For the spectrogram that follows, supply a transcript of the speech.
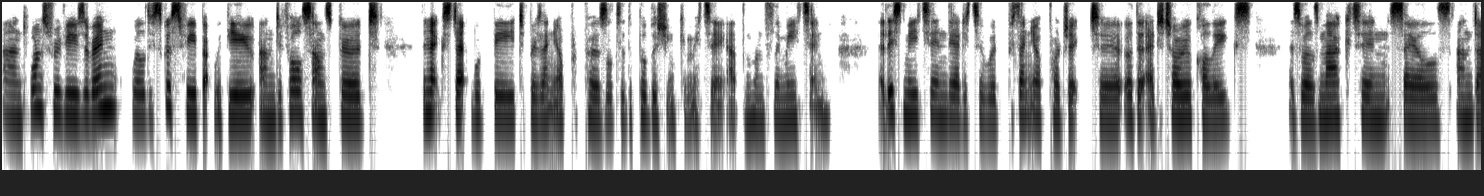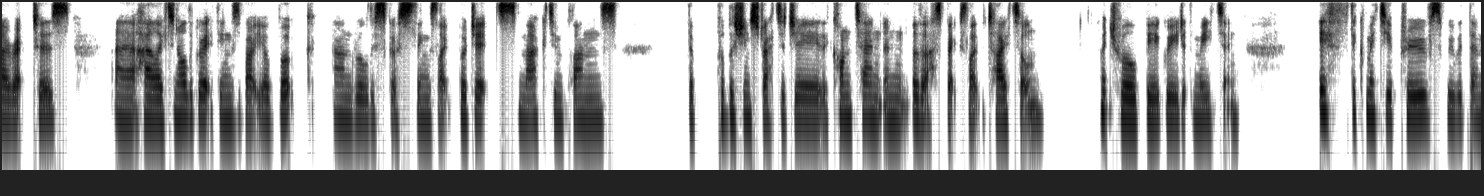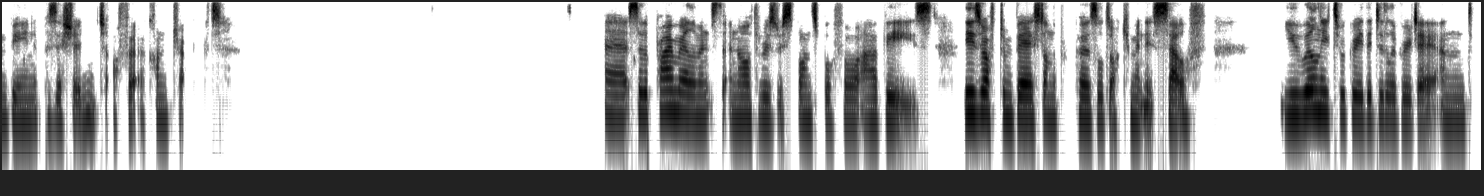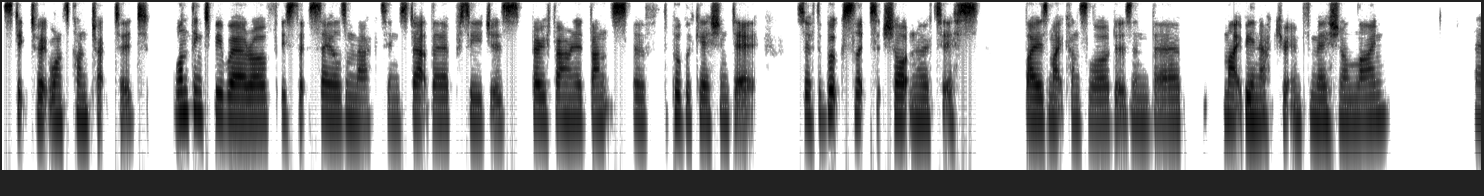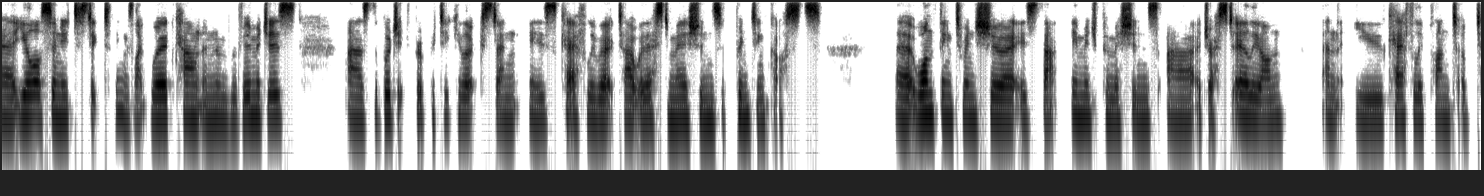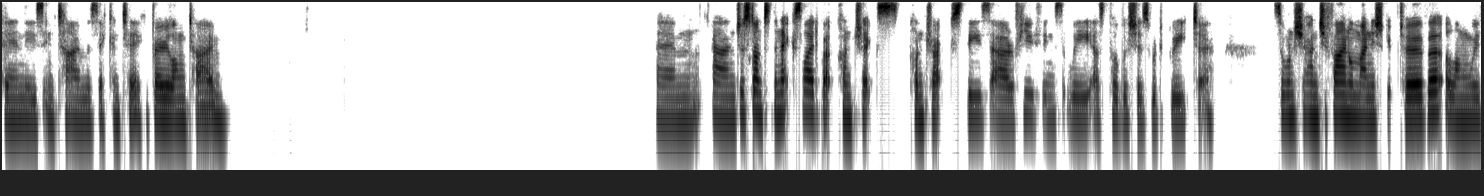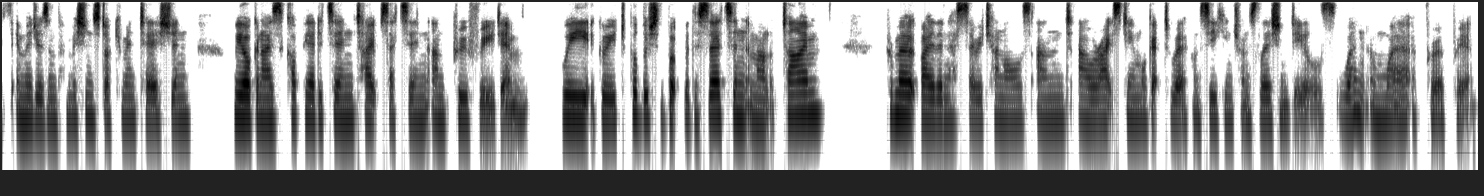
And once reviews are in, we'll discuss feedback with you. And if all sounds good, the next step would be to present your proposal to the publishing committee at the monthly meeting. At this meeting, the editor would present your project to other editorial colleagues, as well as marketing, sales, and directors, uh, highlighting all the great things about your book. And we'll discuss things like budgets, marketing plans, the publishing strategy, the content, and other aspects like the title, which will be agreed at the meeting. If the committee approves, we would then be in a position to offer a contract. Uh, so the primary elements that an author is responsible for are these. These are often based on the proposal document itself. You will need to agree the delivery date and stick to it once contracted, one thing to be aware of is that sales and marketing start their procedures very far in advance of the publication date. So if the book slips at short notice, buyers might cancel orders and there might be inaccurate information online. Uh, you'll also need to stick to things like word count and number of images. as the budget for a particular extent is carefully worked out with estimations of printing costs. Uh, one thing to ensure is that image permissions are addressed early on and you carefully plan to obtain these in time as they can take a very long time. Um, and just onto the next slide about contracts, contracts, these are a few things that we as publishers would agree to. So once you hand your final manuscript over, along with images and permissions documentation, we organise the copy editing, typesetting and proofreading. We agreed to publish the book with a certain amount of time, promote via the necessary channels, and our rights team will get to work on seeking translation deals when and where appropriate.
